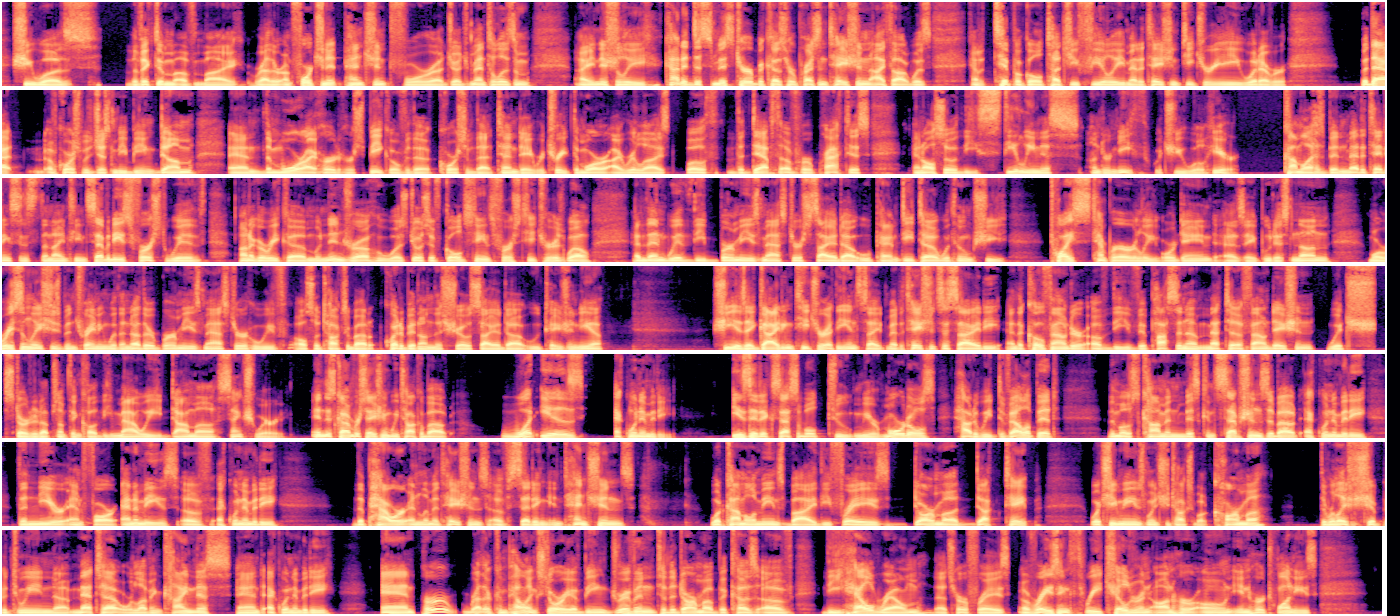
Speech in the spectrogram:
she was the victim of my rather unfortunate penchant for uh, judgmentalism. I initially kind of dismissed her because her presentation I thought was kind of typical touchy feely meditation teachery, whatever. But that, of course, was just me being dumb. And the more I heard her speak over the course of that 10 day retreat, the more I realized both the depth of her practice and also the steeliness underneath, which you will hear. Kamala has been meditating since the 1970s, first with Anagarika Munindra, who was Joseph Goldstein's first teacher as well, and then with the Burmese master Sayadaw U Pandita, with whom she twice temporarily ordained as a Buddhist nun. More recently, she's been training with another Burmese master who we've also talked about quite a bit on this show, Sayadaw U Tejaniya. She is a guiding teacher at the Insight Meditation Society and the co founder of the Vipassana Metta Foundation, which started up something called the Maui Dhamma Sanctuary. In this conversation, we talk about what is equanimity? Is it accessible to mere mortals? How do we develop it? The most common misconceptions about equanimity, the near and far enemies of equanimity, the power and limitations of setting intentions, what Kamala means by the phrase Dharma duct tape, what she means when she talks about karma, the relationship between uh, metta or loving kindness and equanimity, and her rather compelling story of being driven to the Dharma because of the hell realm, that's her phrase, of raising three children on her own in her 20s,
